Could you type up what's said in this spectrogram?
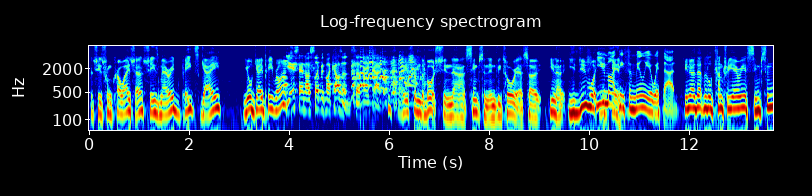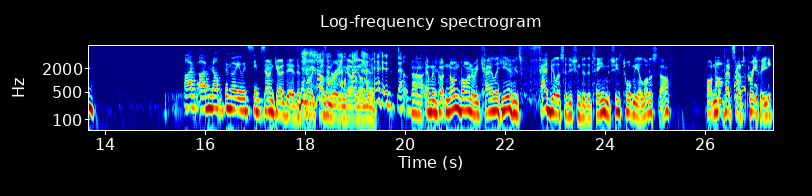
but she's from Croatia. She's married. Pete's gay. You're gay, Pete, right? Yes, and I sleep with my cousin. So there you go. He's from the bush in uh, Simpson in Victoria. So, you know, you do what you, You might can. be familiar with that. Do you know that little country area, Simpson? I'm, I'm not familiar with Simpson. Don't go there. There's a lot of cousin rooting going on there. it sounds Uh, and we've got non-binary Kayla here, who's fabulous addition to the team, and she's taught me a lot of stuff. Oh, no, that sounds creepy.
